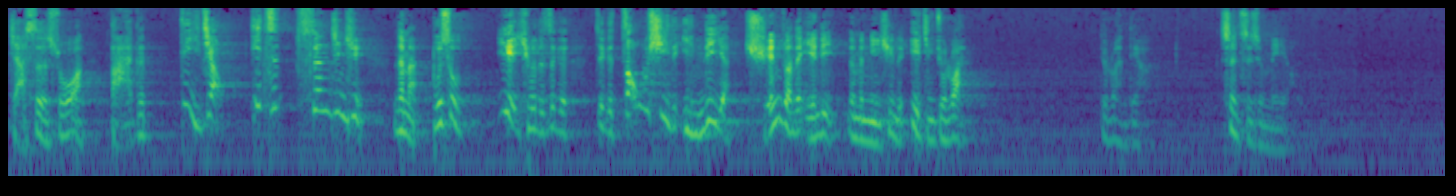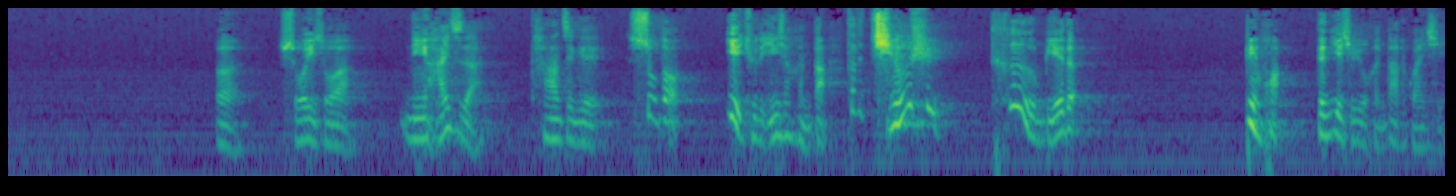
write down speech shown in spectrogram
假设说啊，打个地窖一直伸进去，那么不受。月球的这个这个朝夕的引力啊，旋转的引力，那么女性的月经就乱，就乱掉了，甚至就没有。呃，所以说啊，女孩子啊，她这个受到月球的影响很大，她的情绪特别的变化，跟月球有很大的关系，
